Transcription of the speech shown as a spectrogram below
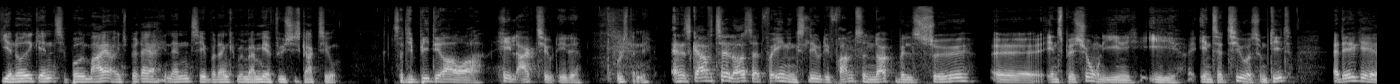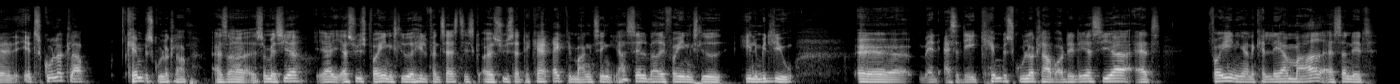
giver noget igen til både mig og inspirerer hinanden til, hvordan kan man være mere fysisk aktiv. Så de bidrager helt aktivt i det. Fuldstændig. Anne Skar fortæller også, at foreningslivet i fremtiden nok vil søge øh, inspiration i, i initiativer som dit. Er det ikke et skulderklap? Kæmpe skulderklap. Altså, som jeg siger, jeg, jeg synes, foreningslivet er helt fantastisk, og jeg synes, at det kan rigtig mange ting. Jeg har selv været i foreningslivet hele mit liv. Øh, men altså, det er et kæmpe skulderklap, og det er det, jeg siger, at foreningerne kan lære meget af sådan et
